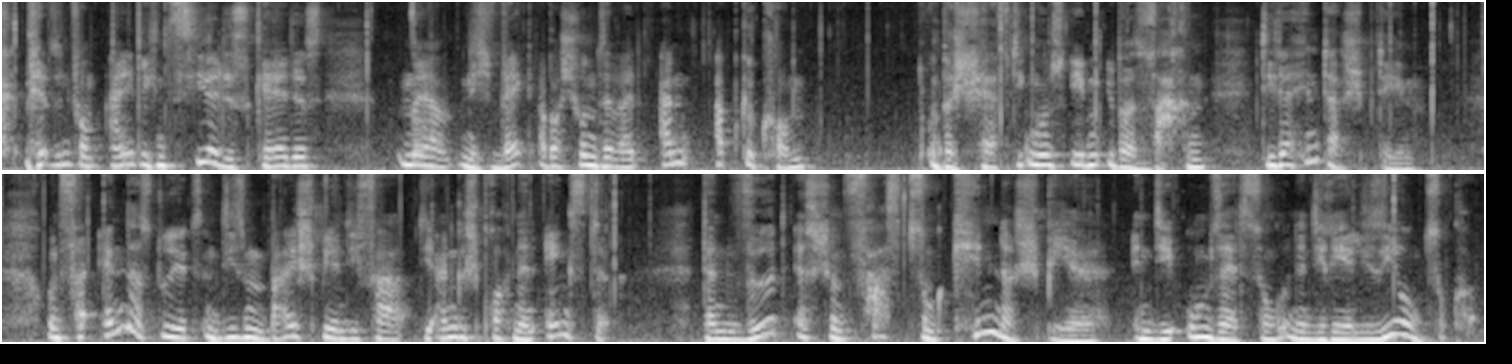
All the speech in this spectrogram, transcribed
wir sind vom eigentlichen Ziel des Geldes, naja, nicht weg, aber schon sehr weit an, abgekommen und beschäftigen uns eben über Sachen, die dahinter stehen. Und veränderst du jetzt in diesem Beispiel die, die angesprochenen Ängste, dann wird es schon fast zum Kinderspiel, in die Umsetzung und in die Realisierung zu kommen.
